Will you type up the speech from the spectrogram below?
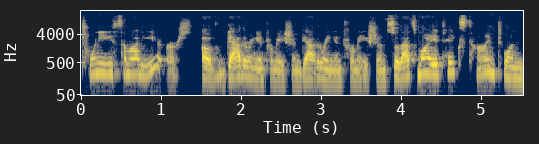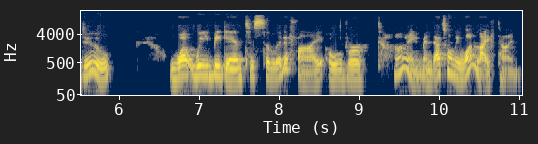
20 some odd years of gathering information, gathering information. So that's why it takes time to undo what we began to solidify over time. And that's only one lifetime.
